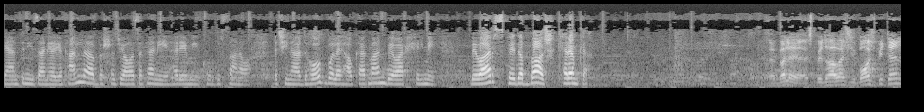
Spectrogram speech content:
گەاندنی زانیاریەکان لە بەشە جیاوازەکانی هەرێمی کوردستانەوە لە چینادهۆک بۆ لای هاوکارمان بێوار حلمی بێوار سپێدە باش کەرەمکە. بله سپیدها وش باش بیتن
